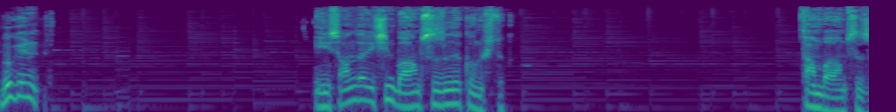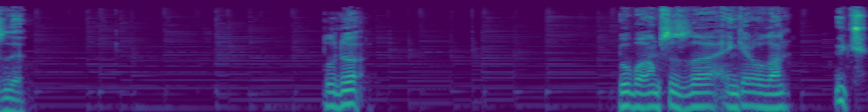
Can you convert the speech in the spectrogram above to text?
Bugün insanlar için bağımsızlığı konuştuk. Tam bağımsızlığı. Bunu bu bağımsızlığa engel olan üç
